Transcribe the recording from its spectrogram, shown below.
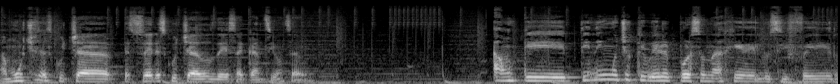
a muchos escuchar, ser escuchados de esa canción, ¿saben? Aunque tiene mucho que ver el personaje de Lucifer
